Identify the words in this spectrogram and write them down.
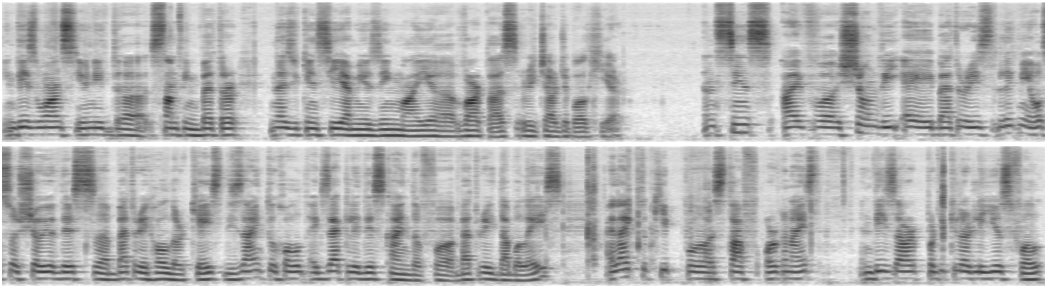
In these ones you need uh, something better. And as you can see I'm using my uh, Vartas rechargeable here. And since I've uh, shown the AA batteries let me also show you this uh, battery holder case designed to hold exactly this kind of uh, battery double A's. I like to keep uh, stuff organized and these are particularly useful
